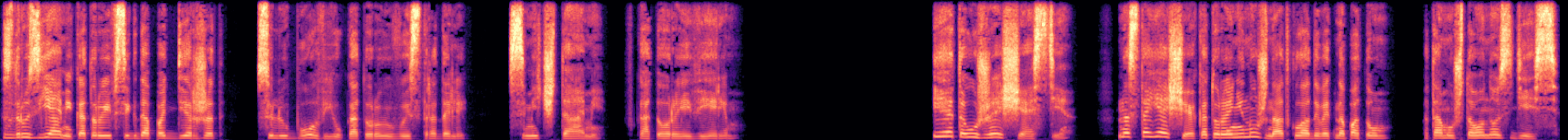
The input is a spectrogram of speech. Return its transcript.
с друзьями, которые всегда поддержат, с любовью, которую выстрадали, с мечтами, в которые верим. И это уже счастье. Настоящее, которое не нужно откладывать на потом, потому что оно здесь,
